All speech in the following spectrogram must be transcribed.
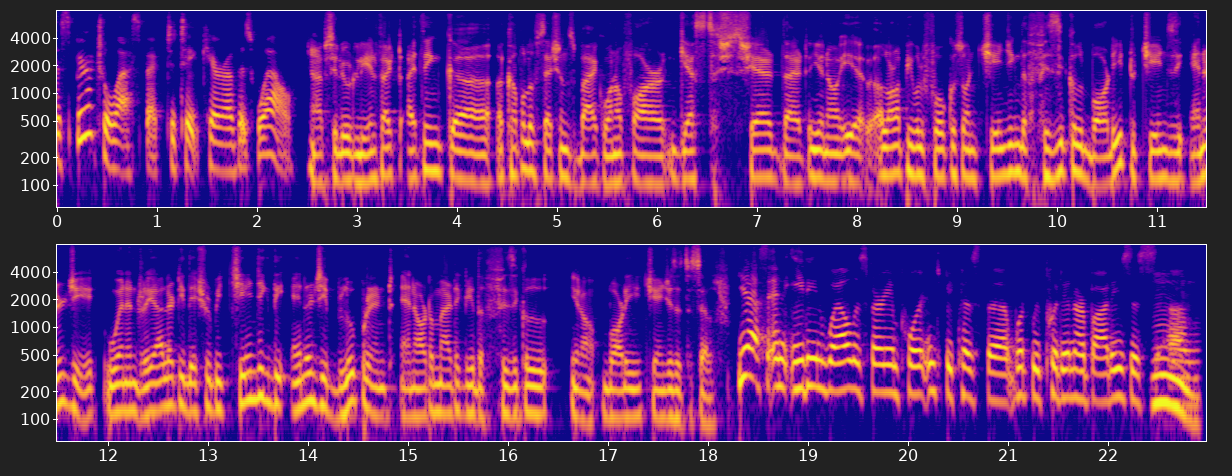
the spiritual aspect to take care of as well. Absolutely. In fact, I think uh, a couple of sessions back, one of our guests shared that, you know, a lot of people focus on changing the physical body to change the energy, when in reality, they should be changing the energy blueprint and automatically the physical, you know, body changes itself. Yes, and eating well is very important because the what we put in our bodies is um,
